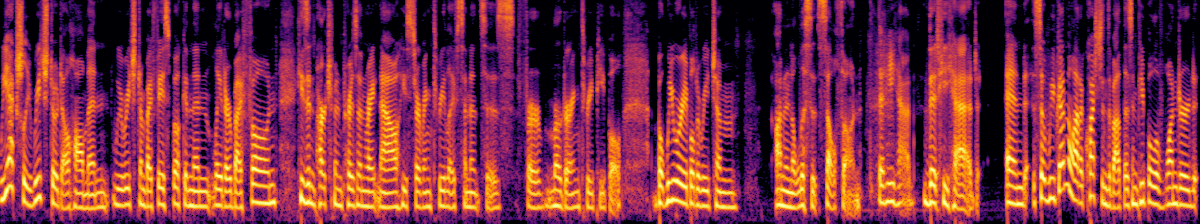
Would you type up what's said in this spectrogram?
We actually reached Odell Hallmon. We reached him by Facebook and then later by phone. He's in Parchman prison right now. He's serving three life sentences for murdering three people. But we were able to reach him on an illicit cell phone that he had. That he had. And so we've gotten a lot of questions about this, and people have wondered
